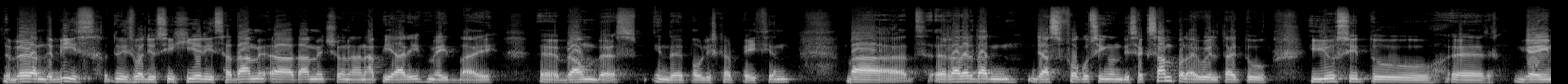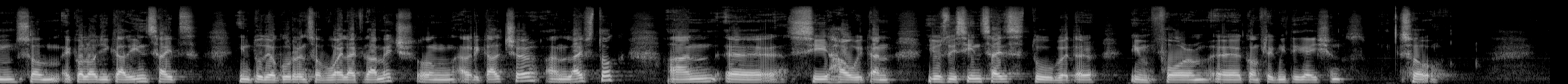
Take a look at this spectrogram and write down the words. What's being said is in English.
the bear and the beast. This is what you see here is a, dam a damage on an apiary made by uh, brown bears in the Polish Carpathian. But uh, rather than just focusing on this example, I will try to use it to uh, gain some ecological insights into the occurrence of wildlife damage on agriculture and livestock and uh, see how we can use these insights to better inform uh, conflict mitigations. So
